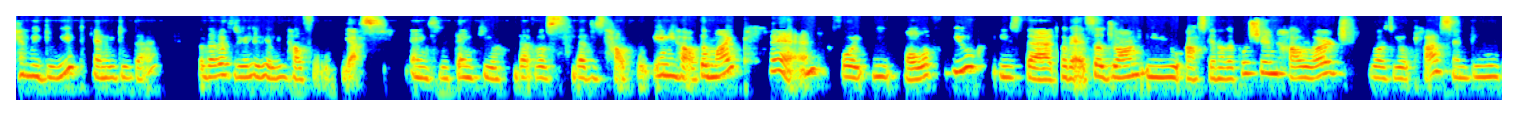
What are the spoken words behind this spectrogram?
can we do it? Can we do that? So that was really, really helpful. Yes. Ainsley, thank you. That was that is helpful. Anyhow, so my plan for all of you is that okay. So John, you ask another question. How large was your class, and do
